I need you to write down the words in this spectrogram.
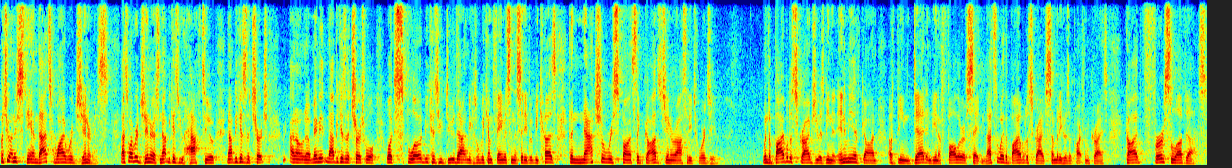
Don't you understand? That's why we're generous. That's why we're generous, not because you have to, not because the church, I don't know, maybe not because the church will, will explode because you do that and because we'll become famous in the city, but because the natural response to God's generosity towards you. When the Bible describes you as being an enemy of God, of being dead and being a follower of Satan, that's the way the Bible describes somebody who is apart from Christ. God first loved us,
